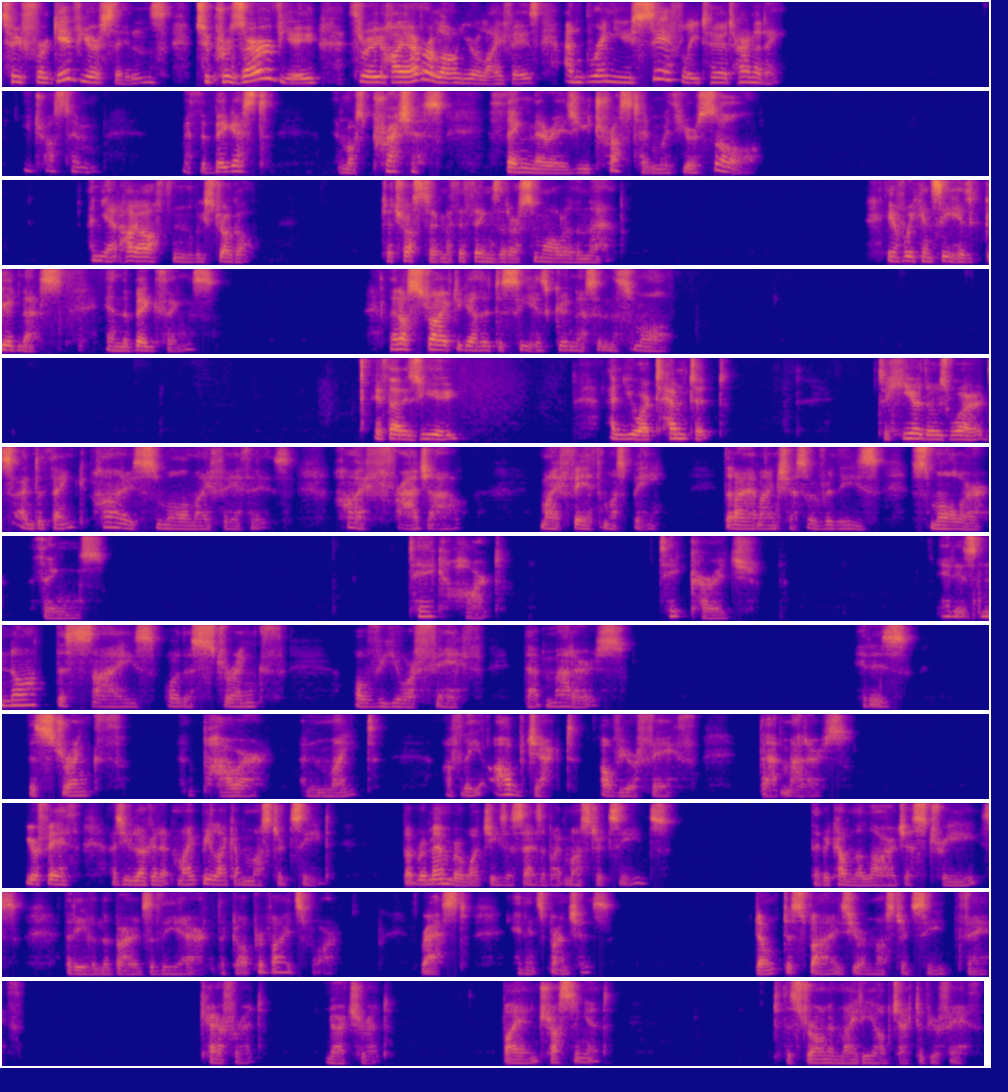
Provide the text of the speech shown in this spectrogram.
to forgive your sins, to preserve you through however long your life is, and bring you safely to eternity. You trust Him with the biggest and most precious thing there is. You trust Him with your soul. And yet, how often we struggle to trust Him with the things that are smaller than that. If we can see His goodness in the big things, let us strive together to see His goodness in the small. If that is you, and you are tempted to hear those words and to think how small my faith is, how fragile my faith must be, that I am anxious over these smaller things. Take heart, take courage. It is not the size or the strength of your faith that matters. It is the strength and power and might of the object of your faith that matters. Your faith, as you look at it, might be like a mustard seed. But remember what Jesus says about mustard seeds. They become the largest trees that even the birds of the air that God provides for rest in its branches. Don't despise your mustard seed faith. Care for it, nurture it by entrusting it to the strong and mighty object of your faith.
